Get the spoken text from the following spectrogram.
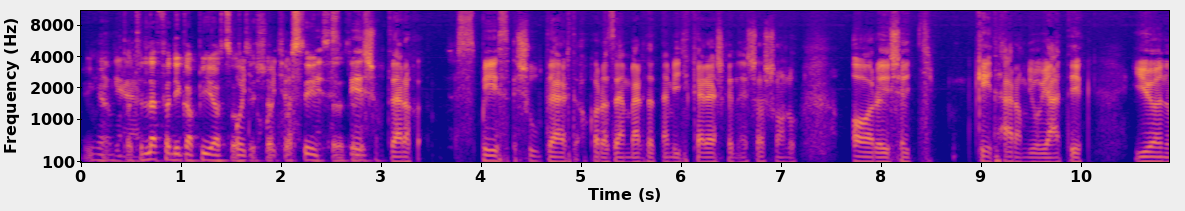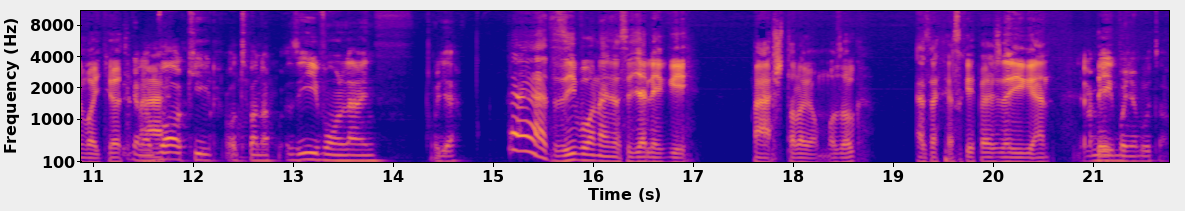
igen. igen. Tehát, hogy lefedik a piacot, hogy, és hogy akkor szétszeretik. Space, shooter, space shootert akar az ember, tehát nem így kereskedni, és hasonló. Arra is egy két-három jó játék jön, vagy jött Igen, már. a Valkyr, ott van az EVE Online, ugye? Hát az EVE Online az egy eléggé más talajon mozog ezekhez képest, de igen. Ja, még bonyolultabb.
